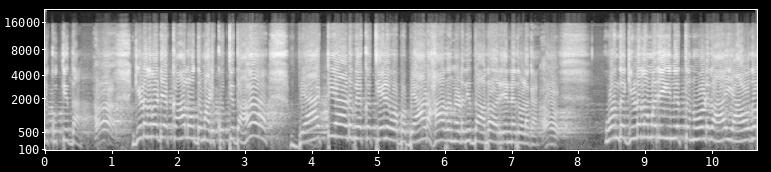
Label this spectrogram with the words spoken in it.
ಮಾಡಿ ಕೂತಿದ್ದ. ಗಿಡದ ಬಡ್ಡಿಯ ಕಾಲು ಉದ್ದ ಮಾಡಿ ಕೂತಿದ್ದ. ಬ್ಯಾಟಿ ಆಡ್ಬೇಕಂತ ಹೇಳಿ ಒಬ್ಬ ಬ್ಯಾಡ ಹಾದ ನಡೆದಿದ್ದ ಅದ ಅರಣ್ಯದೊಳಗ. ಒಂದು ಗಿಡದ ಮರಿಗೆ ನಿಂತು ನೋಡಿದ ಯಾವುದೋ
